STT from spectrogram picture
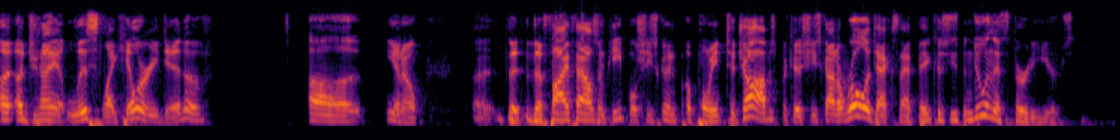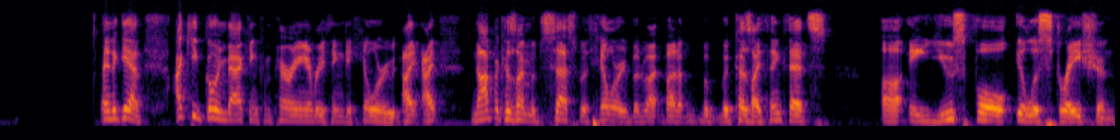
a, a giant list like Hillary did of, uh, you know, uh, the the five thousand people she's going to appoint to jobs because she's got a Rolodex that big because she's been doing this thirty years. And again, I keep going back and comparing everything to Hillary. I, I not because I'm obsessed with Hillary, but but, but because I think that's uh, a useful illustration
